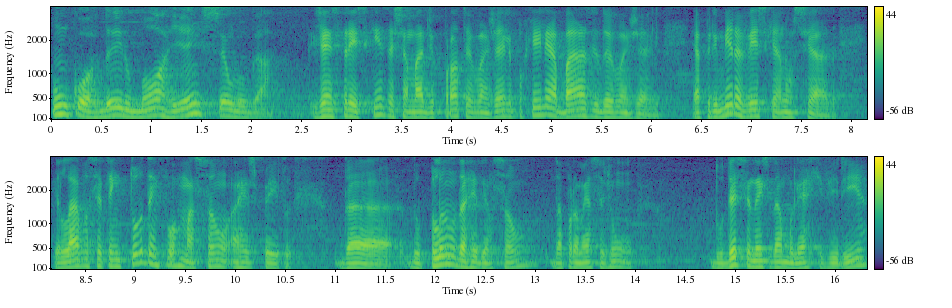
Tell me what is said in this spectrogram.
um cordeiro morre em seu lugar. Gênesis 3,15 é chamado de proto-evangelho porque ele é a base do evangelho. É a primeira vez que é anunciada. E lá você tem toda a informação a respeito da, do plano da redenção, da promessa de um, do descendente da mulher que viria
